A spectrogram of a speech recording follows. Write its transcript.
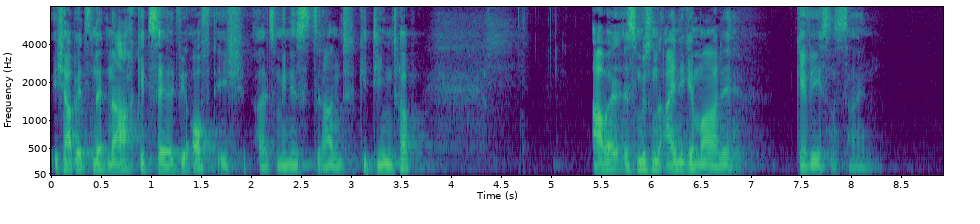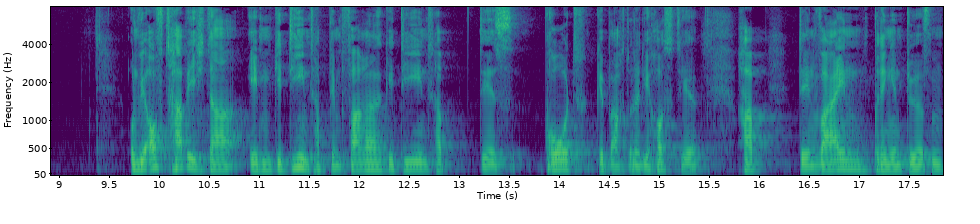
Ich habe jetzt nicht nachgezählt, wie oft ich als Ministrant gedient habe, aber es müssen einige Male gewesen sein. Und wie oft habe ich da eben gedient, habe dem Pfarrer gedient, habe das Brot gebracht oder die Hostie, habe den Wein bringen dürfen.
